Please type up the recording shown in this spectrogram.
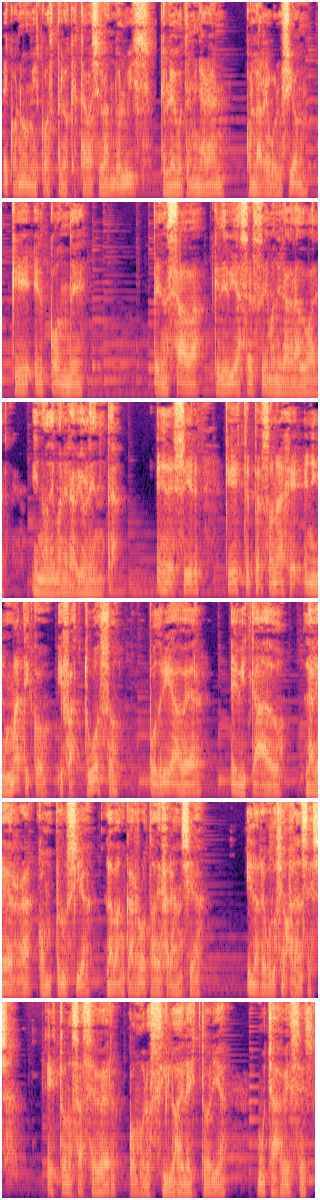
económicos a los que estaba llevando Luis, que luego terminarán con la revolución, que el conde pensaba que debía hacerse de manera gradual y no de manera violenta. Es decir, que este personaje enigmático y fastuoso podría haber evitado la guerra con Prusia, la bancarrota de Francia y la Revolución Francesa. Esto nos hace ver cómo los hilos de la historia muchas veces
